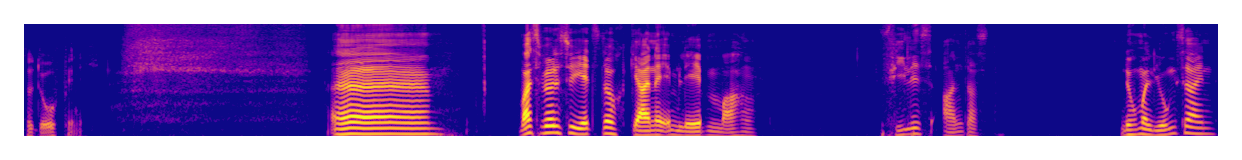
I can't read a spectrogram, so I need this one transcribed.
So doof bin ich. Äh, was würdest du jetzt noch gerne im Leben machen? Vieles anders. Nochmal jung sein.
